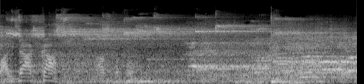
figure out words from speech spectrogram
Βαλτζάκας, αυτό Vamos!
